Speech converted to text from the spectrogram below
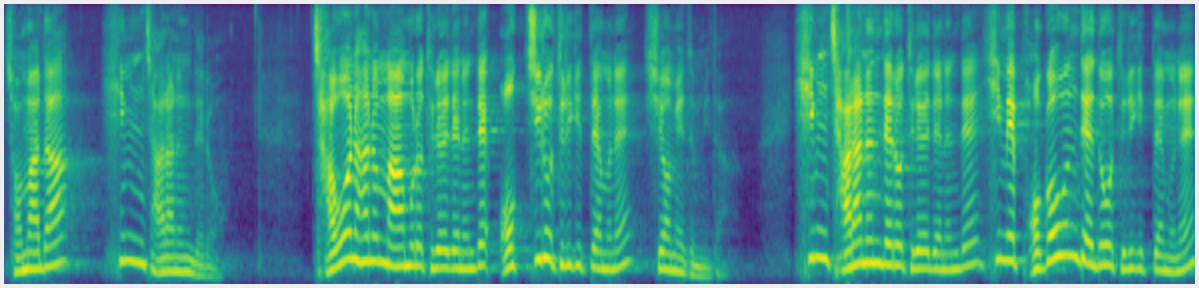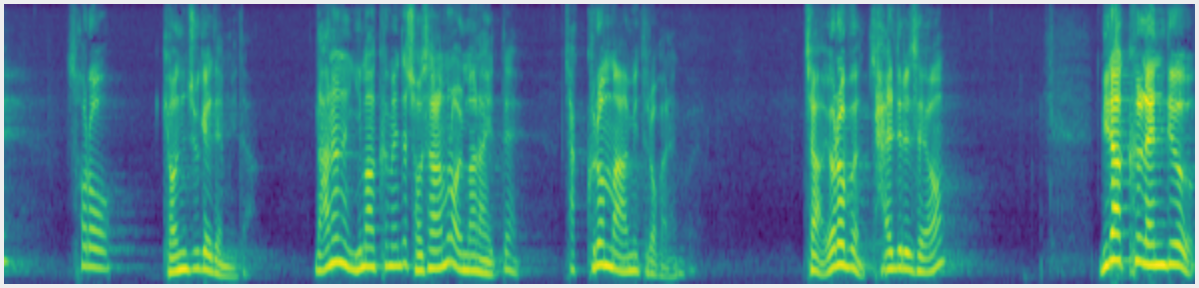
저마다 힘 잘하는 대로 자원하는 마음으로 드려야 되는데 억지로 드리기 때문에 시험에 듭니다. 힘 잘하는 대로 드려야 되는데 힘에 버거운 데도 드리기 때문에 서로 견주게 됩니다. 나는 이만큼 했는데 저 사람은 얼마나 했대? 자, 그런 마음이 들어가는 거예요. 자, 여러분 잘 들으세요. 미라클랜드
